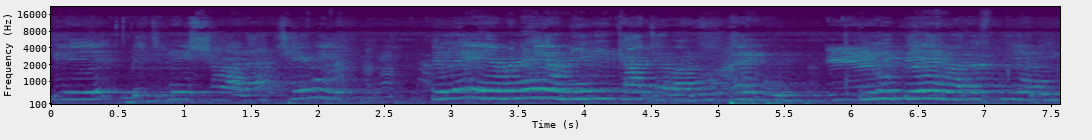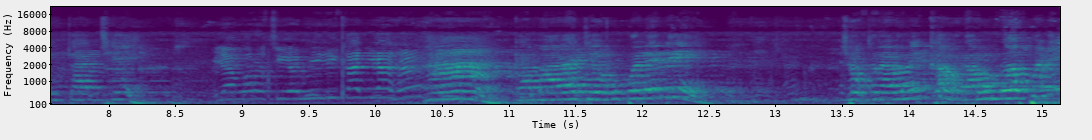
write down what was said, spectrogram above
કે બિઝનેસ વાળા છે ને એટલે એમણે અમેરિકા જવાનું થયું. એટલે બે વર્ષથી અમેરિકા છે. હા કમાવા જવું પડે ને. છોકરાઓને ખવડાવવું ન પડે.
